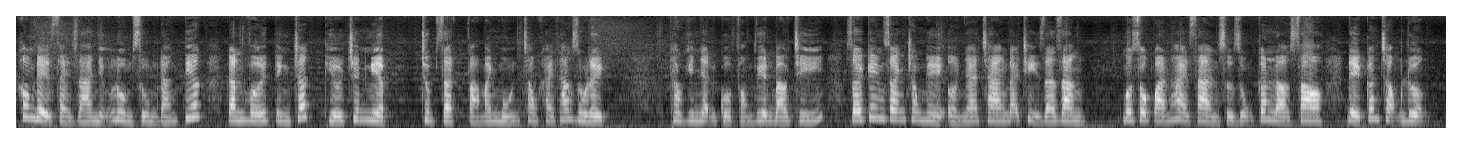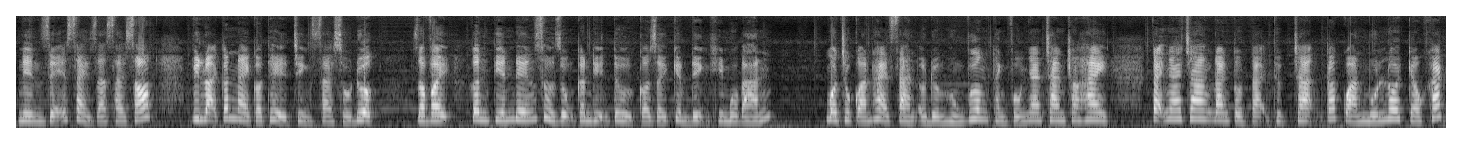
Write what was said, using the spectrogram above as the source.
không để xảy ra những lùm xùm đáng tiếc gắn với tính chất thiếu chuyên nghiệp, trục giật và manh mún trong khai thác du lịch. Theo ghi nhận của phóng viên báo chí, giới kinh doanh trong nghề ở Nha Trang đã chỉ ra rằng một số quán hải sản sử dụng cân lò xo để cân trọng lượng nên dễ xảy ra sai sót vì loại cân này có thể chỉnh sai số được. Do vậy, cần tiến đến sử dụng cân điện tử có giấy kiểm định khi mua bán. Một chủ quán hải sản ở đường Hùng Vương, thành phố Nha Trang cho hay, tại Nha Trang đang tồn tại thực trạng các quán muốn lôi kéo khách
